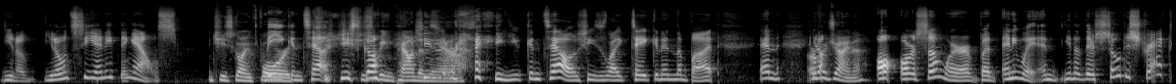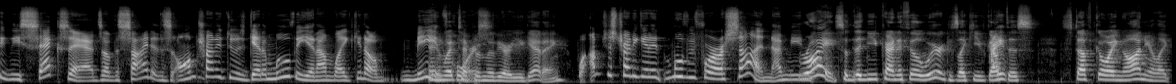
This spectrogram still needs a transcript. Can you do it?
you know you don't see anything else and she's going but forward. you can tell she's, she's going- being pounded in the ass. right, you can tell she's like taken in the butt and Or know, vagina. or, or somewhere. But anyway, and you know, they're so distracting. These sex ads on the side of this. All I'm trying to do is get a movie, and I'm like, you know, me. And what course. type of movie are you getting? Well, I'm just trying to get a movie for our son. I mean, Right. So then you kind of feel weird because like you've got I- this stuff going on. You're like,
